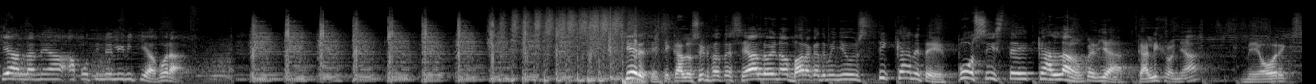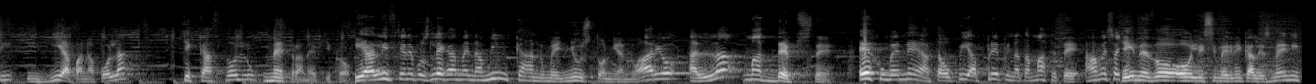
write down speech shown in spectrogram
και άλλα νέα από την ελληνική αγορά. Χαίρετε και καλώς ήρθατε σε άλλο ένα Bar Academy News. Τι κάνετε, πώς είστε, καλά μου παιδιά. Καλή χρονιά, με όρεξη, υγεία πάνω απ' όλα και καθόλου μέτρα να ευχηθώ. Η αλήθεια είναι πως λέγαμε να μην κάνουμε news τον Ιανουάριο, αλλά μαντέψτε. Έχουμε νέα τα οποία πρέπει να τα μάθετε άμεσα και είναι εδώ όλοι οι σημερινοί καλεσμένοι,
